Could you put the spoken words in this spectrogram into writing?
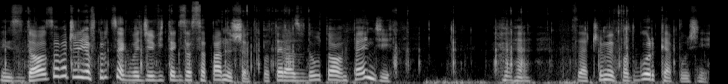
Więc do zobaczenia wkrótce, jak będzie Witek zasapany szedł, bo teraz w dół to on pędzi. Zobaczymy pod górkę później.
